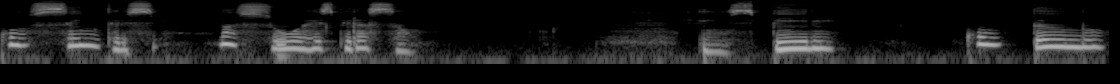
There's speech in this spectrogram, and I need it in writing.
Concentre-se na sua respiração. Inspire, contando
